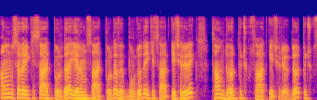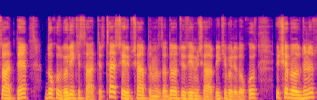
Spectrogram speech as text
Ama bu sefer 2 saat burada, yarım saat burada ve burada da 2 saat geçirerek tam 4,5 saat geçiriyoruz. 4,5 saatte 9 bölü 2 saattir. Ters çevirip çarptığınızda 420 çarpı 2 bölü 9. 3'e böldünüz.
